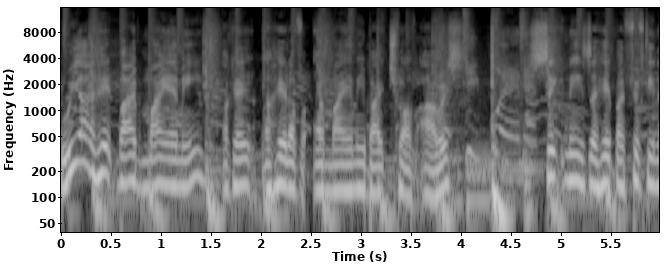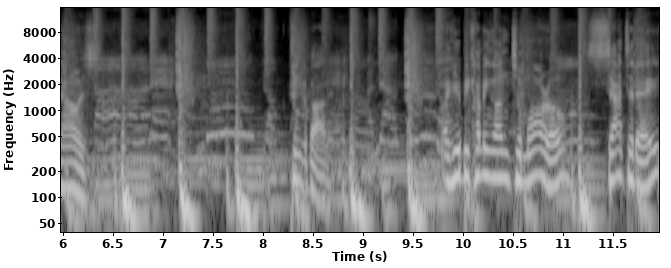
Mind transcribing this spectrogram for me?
We are ahead by Miami, okay, ahead of uh, Miami by 12 hours. Sydney is ahead by 15 hours. Think about it. He'll be coming on tomorrow, Saturday,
